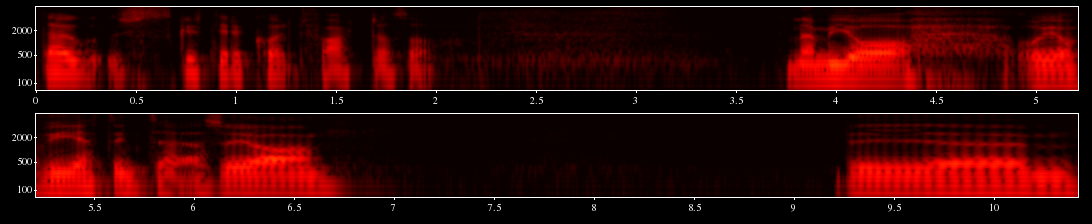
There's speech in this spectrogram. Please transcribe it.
Det har ju skutt i rekordfart och så. Nej men jag, och jag vet inte, alltså jag... Vi, eh,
